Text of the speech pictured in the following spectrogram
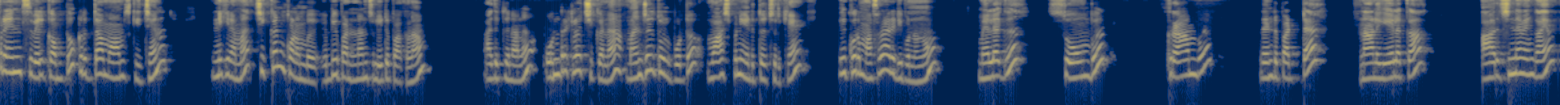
friends welcome to Krutha moms kitchen இன்றைக்கி நம்ம சிக்கன் குழம்பு எப்படி பண்ணலான்னு சொல்லிட்டு பார்க்கலாம். அதுக்கு நான் ஒன்றரை கிலோ சிக்கனை மஞ்சள் தூள் போட்டு வாஷ் பண்ணி எடுத்து வச்சுருக்கேன். இதுக்கு ஒரு மசாலா ரெடி பண்ணணும். மிளகு சோம்பு கிராம்பு ரெண்டு பட்டை நாலு ஏலக்காய் ஆறு சின்ன வெங்காயம்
